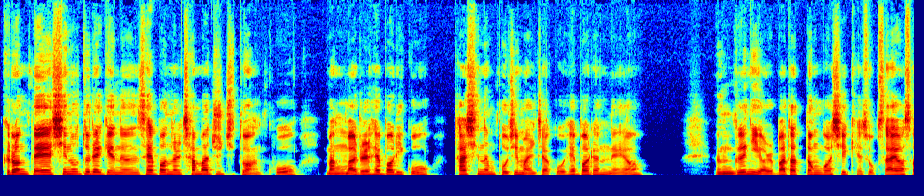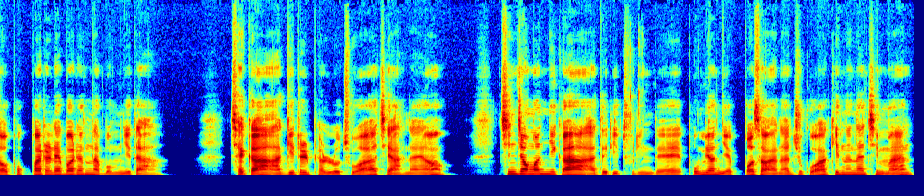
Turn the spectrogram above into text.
그런데 신우들에게는 세 번을 참아주지도 않고 막말을 해버리고 다시는 보지 말자고 해버렸네요. 은근히 열받았던 것이 계속 쌓여서 폭발을 해버렸나 봅니다. 제가 아기를 별로 좋아하지 않아요. 친정 언니가 아들이 둘인데 보면 예뻐서 안아주고 하기는 하지만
